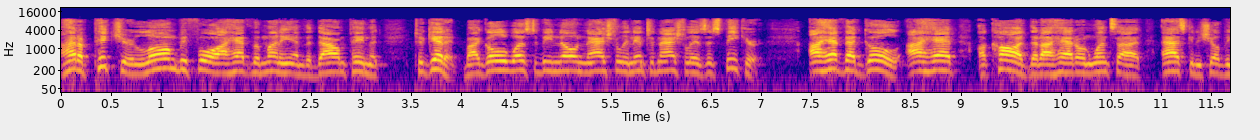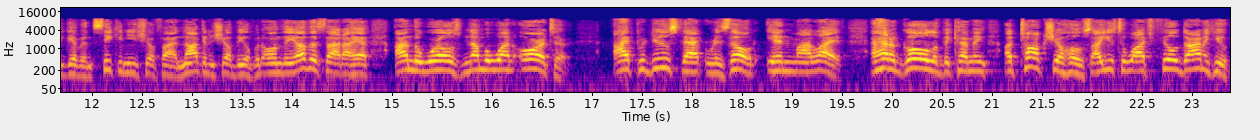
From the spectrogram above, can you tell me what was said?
I had a picture long before I had the money and the down payment to get it. My goal was to be known nationally and internationally as a speaker. I had that goal. I had a card that I had on one side, asking and shall be given, seeking you shall find, knocking and shall be opened. On the other side, I had, I'm the world's number one orator. I produced that result in my life. I had a goal of becoming a talk show host. I used to watch Phil Donahue,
